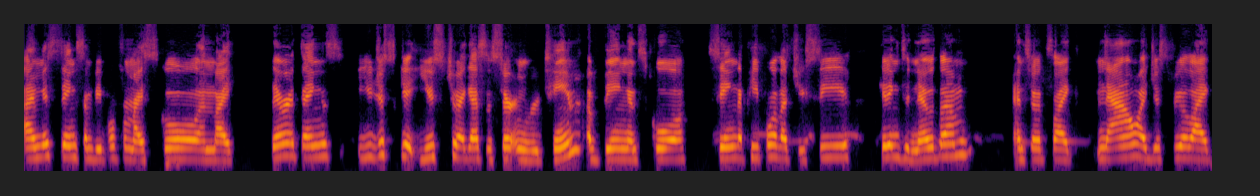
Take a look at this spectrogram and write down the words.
I miss seeing some people from my school and like there are things you just get used to, I guess, a certain routine of being in school, seeing the people that you see, getting to know them. And so it's like now I just feel like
